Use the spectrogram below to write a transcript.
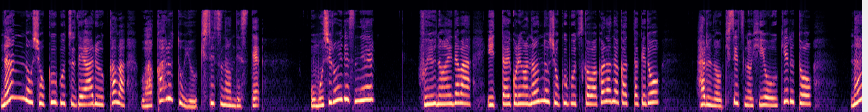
何の植物であるかがわかるという季節なんですって。面白いですね。冬の間は一体これが何の植物かわからなかったけど、春の季節の日を受けると、何者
